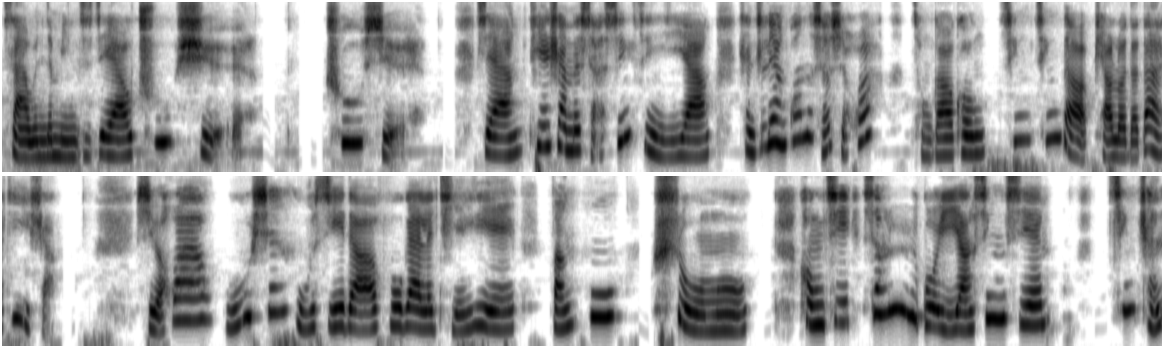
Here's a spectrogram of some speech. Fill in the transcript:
散文的名字叫《初雪》。初雪，像天上的小星星一样，闪着亮光的小雪花，从高空轻轻地飘落到大地上。雪花无声无息地覆盖了田野、房屋、树木，空气像绿过一样新鲜。清晨，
